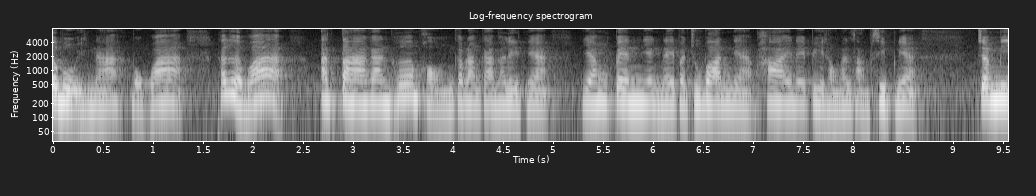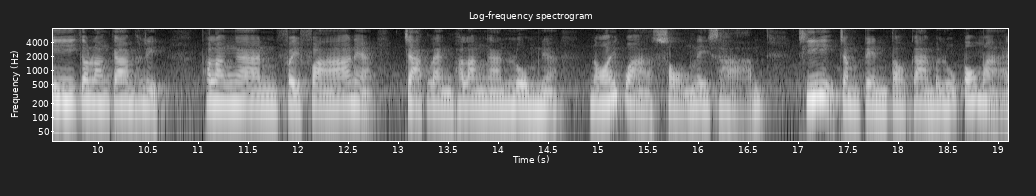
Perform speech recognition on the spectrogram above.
ระบุอีกนะ บอกว่าถ้าเกิดว่าอัตราการเพิ่มของกำลังการผลิตเนี่ยยังเป็นอย่างในปัจจุบันเนี่ยภายในปี 2030 เนี่ย จะมีกำลังการผลิตพลังงานไฟฟ้าเนี่ยจากแหล่งพลังงานลมเนี่ยน้อยกว่า 2 ใน 3 ที่จำเป็นต่อการบรรลุเป้าหมาย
